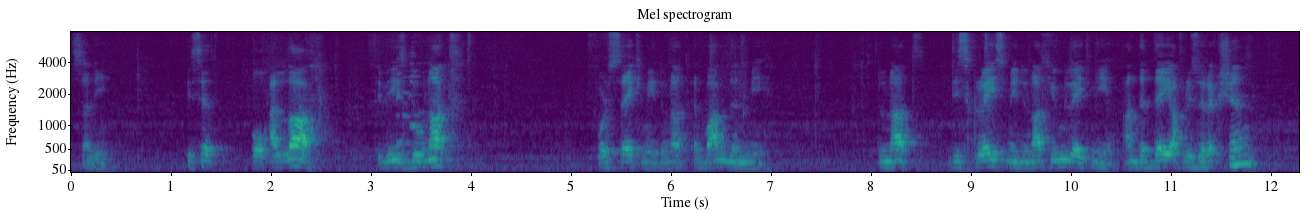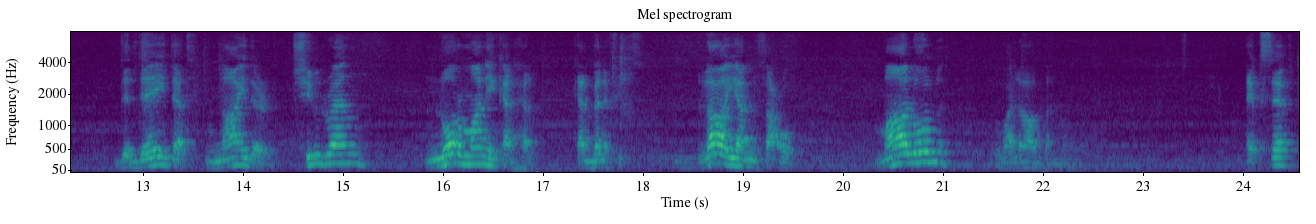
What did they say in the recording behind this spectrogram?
سليم. He said, Oh Allah, please do not forsake me, do not abandon me, do not disgrace me, do not humiliate me on the day of resurrection, the day that neither children nor money can help, can benefit. لا ينفع مال ولا بنون except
